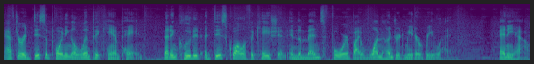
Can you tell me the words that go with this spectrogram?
after a disappointing Olympic campaign that included a disqualification in the men's 4x100 meter relay. Anyhow,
